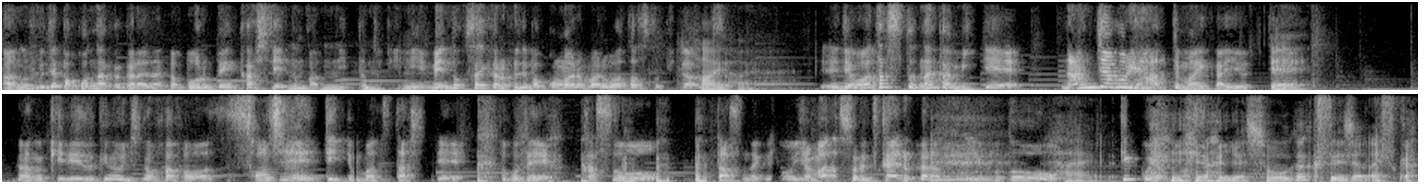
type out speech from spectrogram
あの筆箱の中からなんかボールペン貸してとかって言った時に面倒くさいから筆箱丸々渡す時があるんですよ、はいはいで渡すと中見て「なんじゃこりゃ!」って毎回言って、えあの綺麗好きのうちの母は「掃除!」って言ってまず出してそこで カスを出すんだけど「いやまだそれ使えるから」っていうことをえはい結構やってまいす。やいや小学生じゃないですか っ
